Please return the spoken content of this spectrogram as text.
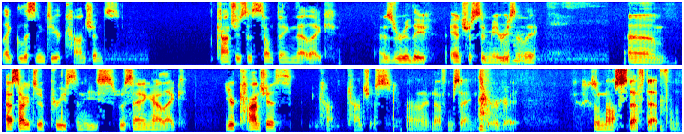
like listening to your conscience. Conscience is something that like has really interested me Mhm. recently. Um, I was talking to a priest, and he was saying how like you're conscious, con- conscious. I don't even know if I'm saying this word right because I'm all stuffed up from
